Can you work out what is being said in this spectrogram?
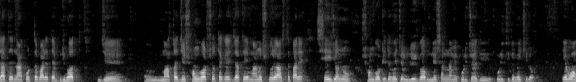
যাতে না করতে পারে, তা বৃহৎ যে মাত্রার যে সংঘর্ষ থেকে যাতে মানুষ সরে আসতে পারে, সেই জন্য সংগঠিত হয়েছিল লিগ অব নেশন নামে পরিচয় দিয়ে, পরিচিত হয়েছিল। এবং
